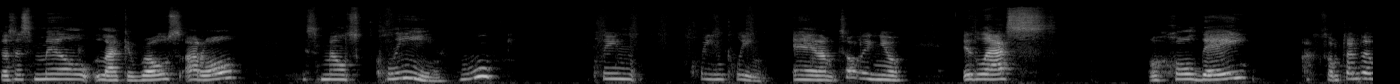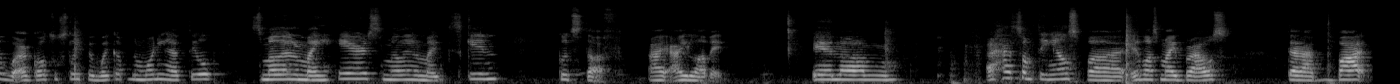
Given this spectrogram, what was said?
Doesn't smell like a rose at all. It smells clean. Woo. Clean, clean, clean. And I'm telling you, it lasts a whole day. Sometimes I, go to sleep and wake up in the morning. I still smell it on my hair, smell it on my skin. Good stuff. I I love it. And um, I had something else, but it was my brows that I bought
